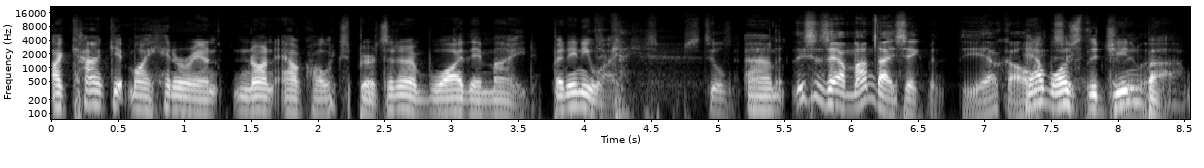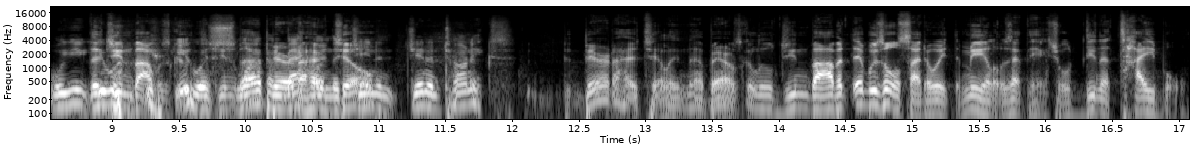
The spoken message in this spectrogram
I can't get my head around non-alcoholic spirits. I don't know why they're made, but anyway. Okay. Still, um, this is our Monday segment, the alcohol. How was the gin anyway. bar? Well, you, the you, gin bar was good. You were slurping back on the gin and, gin and tonics. Bear at a Hotel in uh, Bowral's got a little gin bar, but it was also to eat the meal. It was at the actual dinner table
